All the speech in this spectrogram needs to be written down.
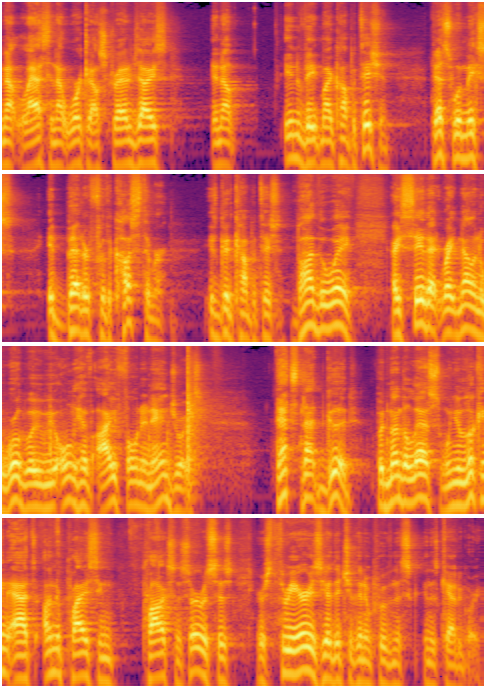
and outlast and outwork and out strategize and out innovate my competition. That's what makes it better for the customer is good competition. By the way, I say that right now in a world where we only have iPhone and Androids. That's not good. But nonetheless, when you're looking at underpricing products and services, there's three areas here that you can improve in this, in this category.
